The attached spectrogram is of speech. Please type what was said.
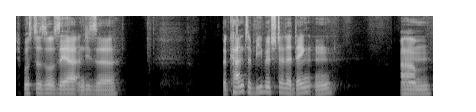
Ich musste so sehr an diese bekannte Bibelstelle denken. Ähm,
